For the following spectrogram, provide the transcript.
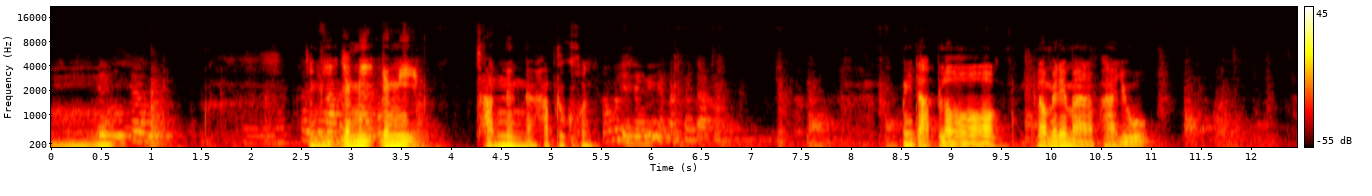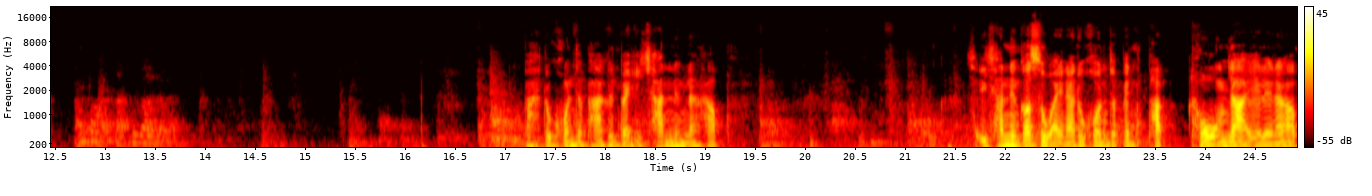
อืมยังมียังมียังมีอีกชั้นหนึ่งนะครับทุกคน ไม่ดับหรอก เราไม่ได้มาพายุ ปทุกคนจะพาขึ้นไปอีกชั้นหนึ่งนะครับ อีกชั้นหนึ่งก็สวยนะทุกคนจะเป็นผัดโถงใหญ่เลยนะครับ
